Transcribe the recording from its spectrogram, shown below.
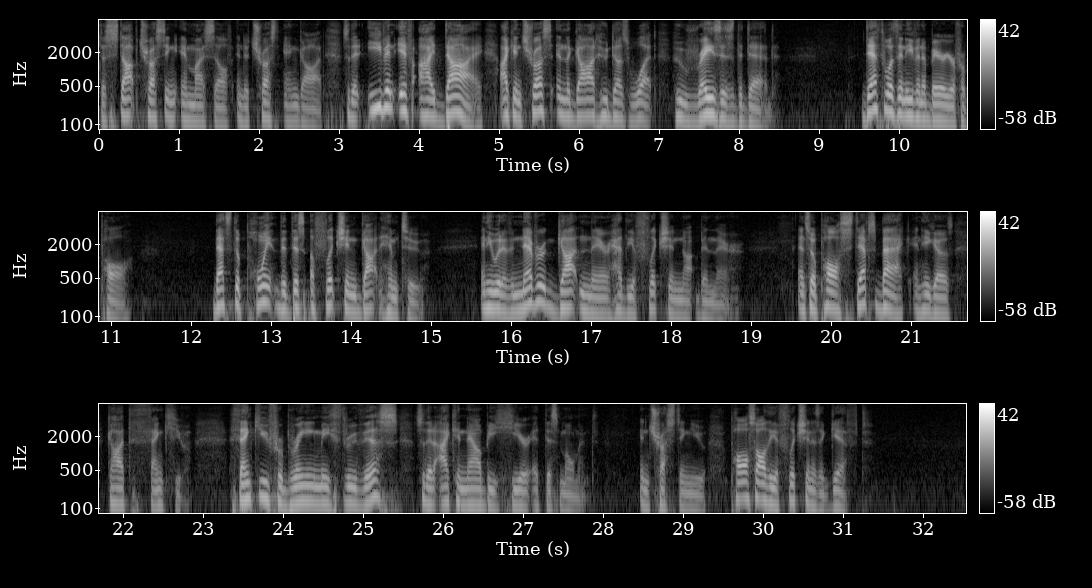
to stop trusting in myself and to trust in God. So that even if I die, I can trust in the God who does what? Who raises the dead. Death wasn't even a barrier for Paul. That's the point that this affliction got him to. And he would have never gotten there had the affliction not been there. And so Paul steps back and he goes, God, thank you. Thank you for bringing me through this so that I can now be here at this moment in trusting you. Paul saw the affliction as a gift.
